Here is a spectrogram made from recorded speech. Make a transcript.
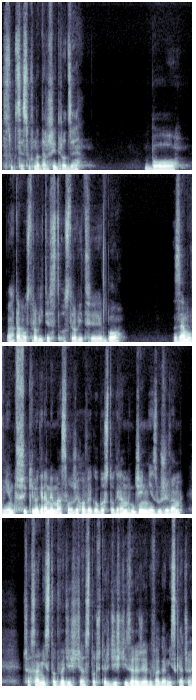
sukcesów na dalszej drodze, bo a tam Ostrowit jest Ostrowit, y, bo zamówiłem 3 kg masła orzechowego, bo 100 gram dziennie zużywam. Czasami 120, 140, zależy jak waga mi skacze.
